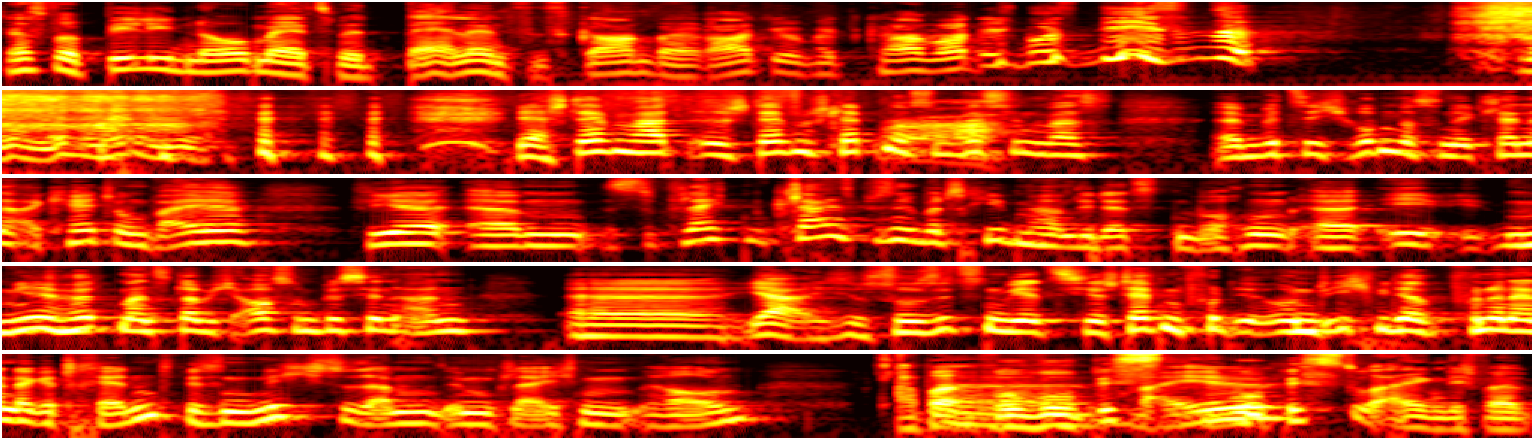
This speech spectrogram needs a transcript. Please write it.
Das war Billy Nomads mit Balance is Gone bei Radio mit K. Warte, ich muss niesen. Ja, Steffen hat, äh, Steffen schleppt noch so ein bisschen was äh, mit sich rum, noch so eine kleine Erkältung, weil wir ähm, es vielleicht ein kleines bisschen übertrieben haben die letzten Wochen. Äh, eh, mir hört man es, glaube ich, auch so ein bisschen an. Äh, ja, so sitzen wir jetzt hier, Steffen und ich wieder voneinander getrennt. Wir sind nicht zusammen im gleichen Raum. Aber wo, wo, Äh, bist, weil- wo bist du eigentlich? Weil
